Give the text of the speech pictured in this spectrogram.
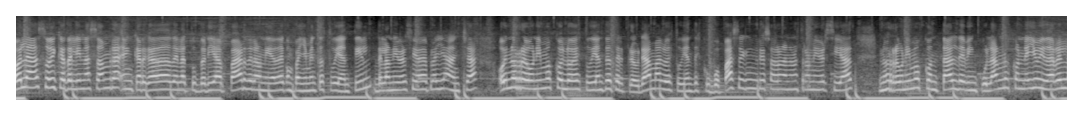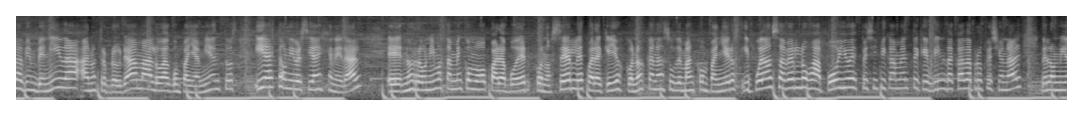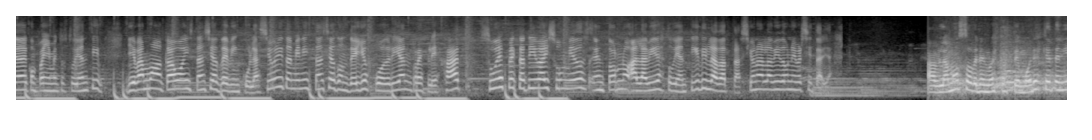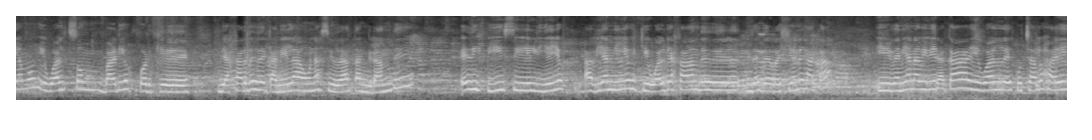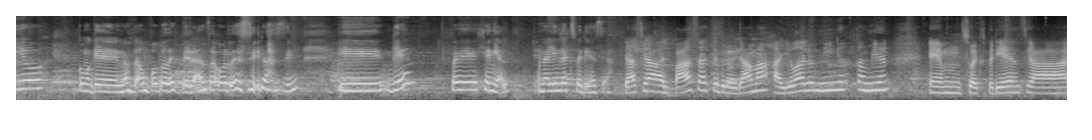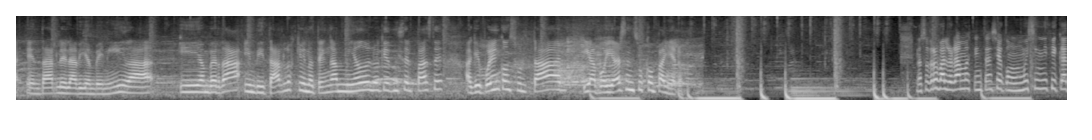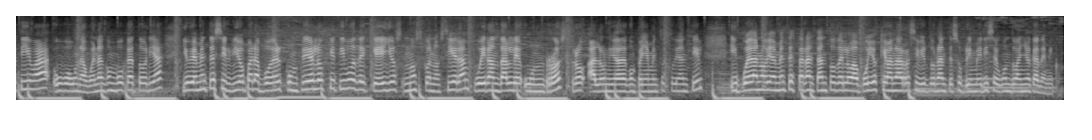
Hola, soy Catalina Zambra, encargada de la tutoría PAR de la Unidad de Acompañamiento Estudiantil de la Universidad de Playa Ancha. Hoy nos reunimos con los estudiantes del programa, los estudiantes Cupo Pase que ingresaron a nuestra universidad. Nos reunimos con tal de vincularnos con ellos y darles la bienvenida a nuestro programa, a los acompañamientos y a esta universidad en general. Eh, nos reunimos también como para poder conocerles, para que ellos conozcan a sus demás compañeros y puedan saber los apoyos específicamente que brinda cada profesional de la unidad de acompañamiento estudiantil. Llevamos a cabo instancias de vinculación y también instancias donde ellos podrían reflejar sus expectativas y sus miedos en torno a la vida estudiantil y la adaptación a la vida universitaria. Hablamos sobre nuestros temores que teníamos, igual son varios porque viajar desde Canela a una ciudad tan grande es difícil y ellos, había niños que igual viajaban desde, desde regiones acá y venían a vivir acá, igual escucharlos a ellos como que nos da un poco de esperanza por decir así y bien, fue genial, una linda experiencia. Gracias al PASA, este programa ayuda a los niños también en su experiencia, en darle la bienvenida, y en verdad invitarlos que no tengan miedo de lo que dice el pase, a que pueden consultar y apoyarse en sus compañeros. Nosotros valoramos esta instancia como muy significativa, hubo una buena convocatoria y obviamente sirvió para poder cumplir el objetivo de que ellos nos conocieran, pudieran darle un rostro a la unidad de acompañamiento estudiantil y puedan obviamente estar al tanto de los apoyos que van a recibir durante su primer y segundo año académico.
